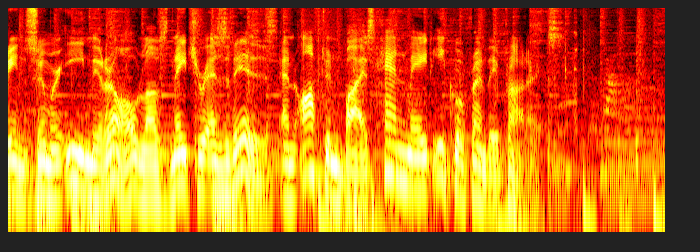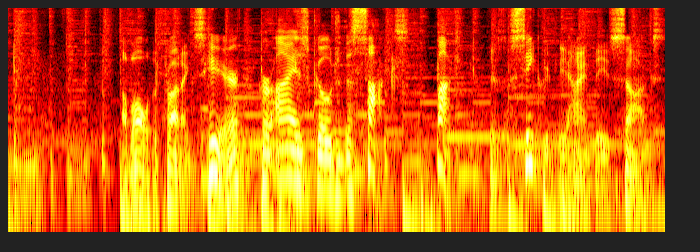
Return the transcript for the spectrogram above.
Greensumer E. Miro loves nature as it is and often buys handmade eco friendly products. Of all the products here, her eyes go to the socks. But there's a secret behind these socks.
